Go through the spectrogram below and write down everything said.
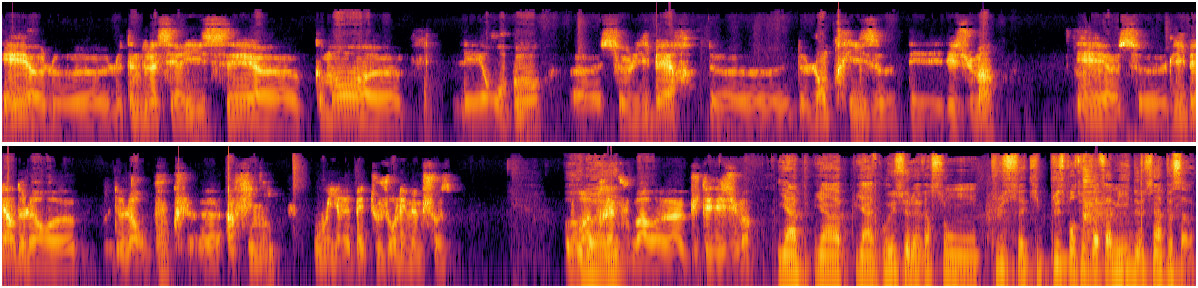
Et le, le thème de la série, c'est comment les robots euh, se libèrent de, de l'emprise des, des humains et euh, se libèrent de leur euh, de leur boucle infinie où ils répètent toujours les mêmes choses pour Oh, bah, après il- vouloir buter des humains. Il y a un, il y a un, il y a un- oui, c'est la version plus, qui plus pour toute la famille de, c'est un peu ça. ouais.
